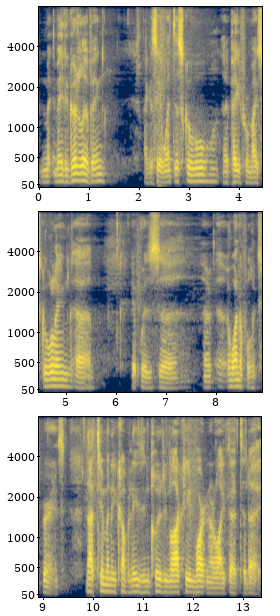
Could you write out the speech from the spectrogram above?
Ma- made a good living. Like I say, I went to school. I paid for my schooling. Uh, it was uh, a, a wonderful experience. Not too many companies, including Lockheed Martin, are like that today.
